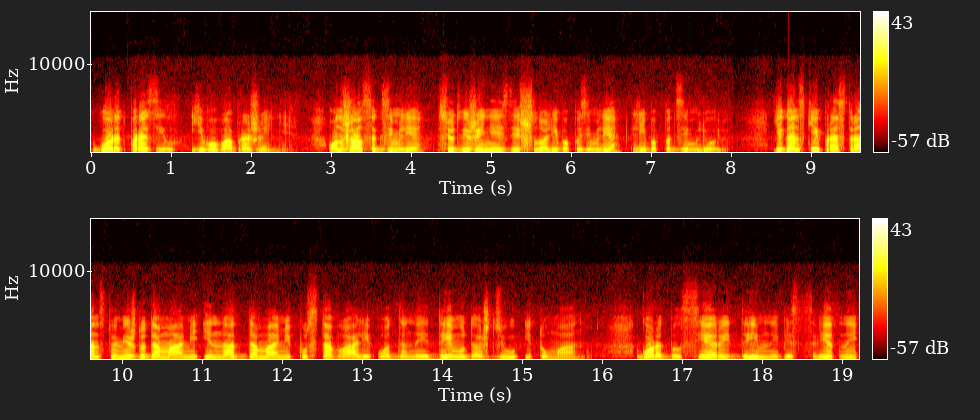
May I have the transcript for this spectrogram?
Город поразил его воображение. Он жался к земле, все движение здесь шло либо по земле, либо под землею. Гигантские пространства между домами и над домами пустовали, отданные дыму, дождю и туману. Город был серый, дымный, бесцветный,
